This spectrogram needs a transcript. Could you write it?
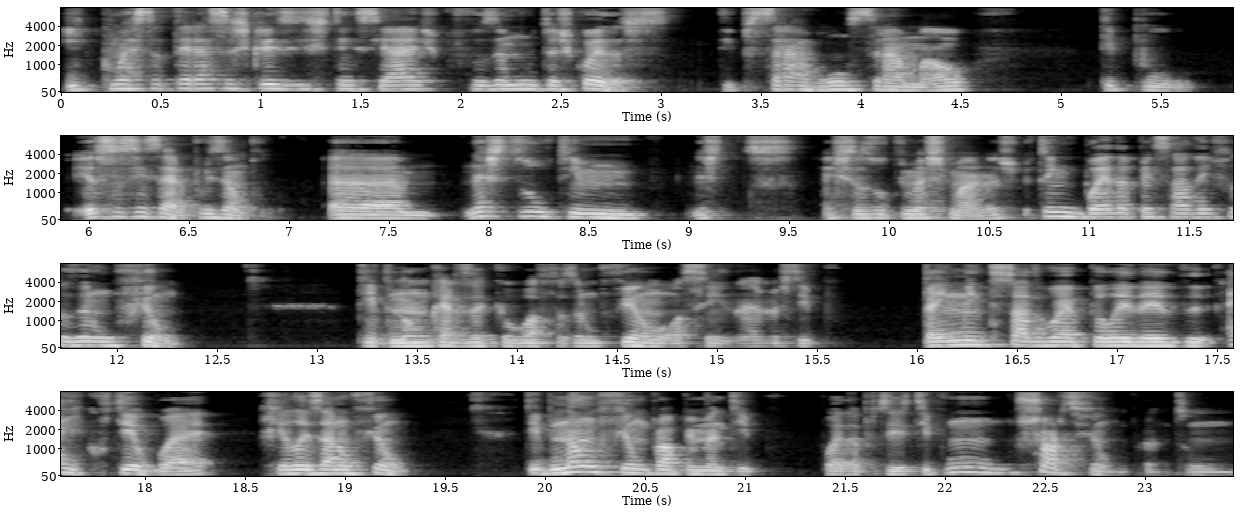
E começo a ter essas crises existenciais por fazer muitas coisas. Tipo, será bom, será mau? Tipo, eu sou sincero, por exemplo, nestes últimos, neste, estas últimas semanas, eu tenho boeda pensado em fazer um filme. Tipo, não quer dizer que eu vá fazer um filme ou assim, né? Mas tipo, tenho-me interessado bué pela ideia de, ei, curtia bué, realizar um filme. Tipo, não um filme propriamente tipo, bué da precisa, tipo um short film, pronto, um,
